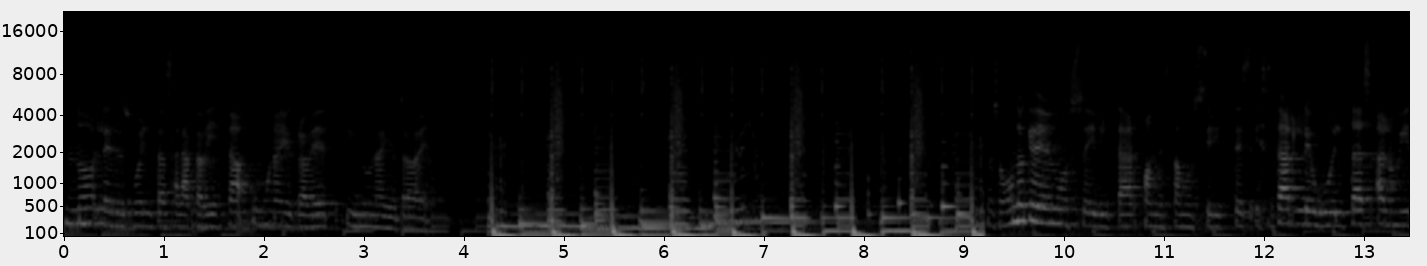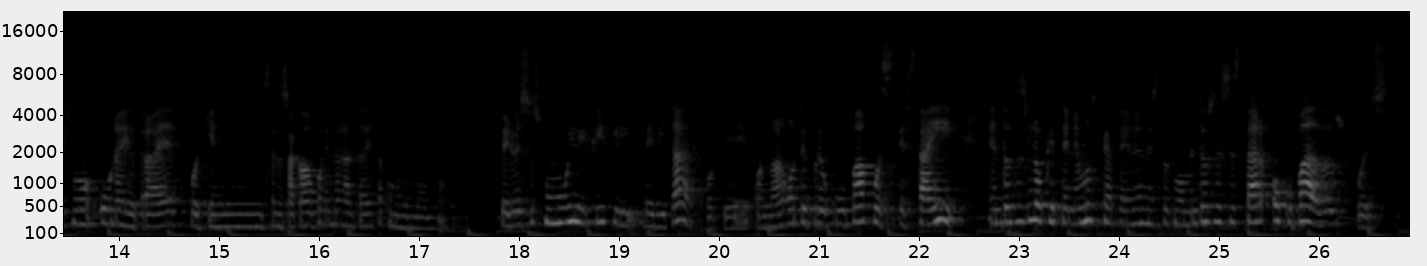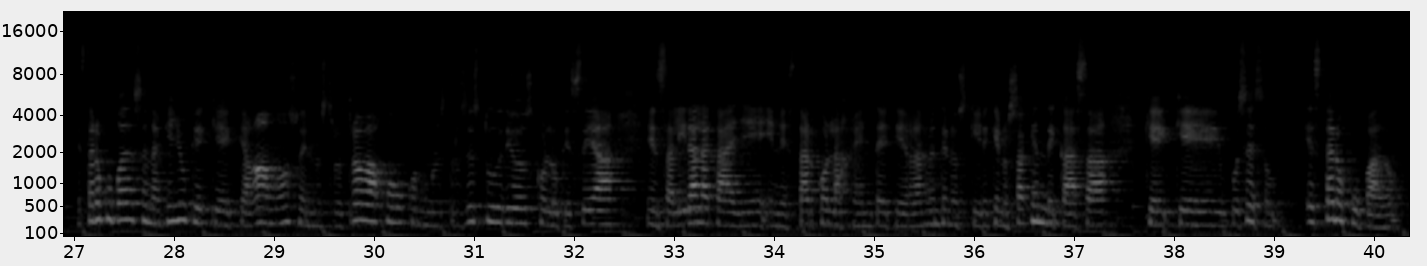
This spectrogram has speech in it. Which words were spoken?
No le des vueltas a la cabeza una y otra vez y una y otra vez. Lo segundo que debemos evitar cuando estamos tristes es darle vueltas a lo mismo una y otra vez porque se nos acaba poniendo en la cabeza como un bombo. Pero eso es muy difícil de evitar, porque cuando algo te preocupa, pues está ahí. Entonces lo que tenemos que hacer en estos momentos es estar ocupados, pues estar ocupados en aquello que, que, hagamos, en nuestro trabajo, con nuestros estudios, con lo que sea, en salir a la calle, en estar con la gente que realmente nos quiere, que nos saquen de casa, que, que pues eso, estar ocupado.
